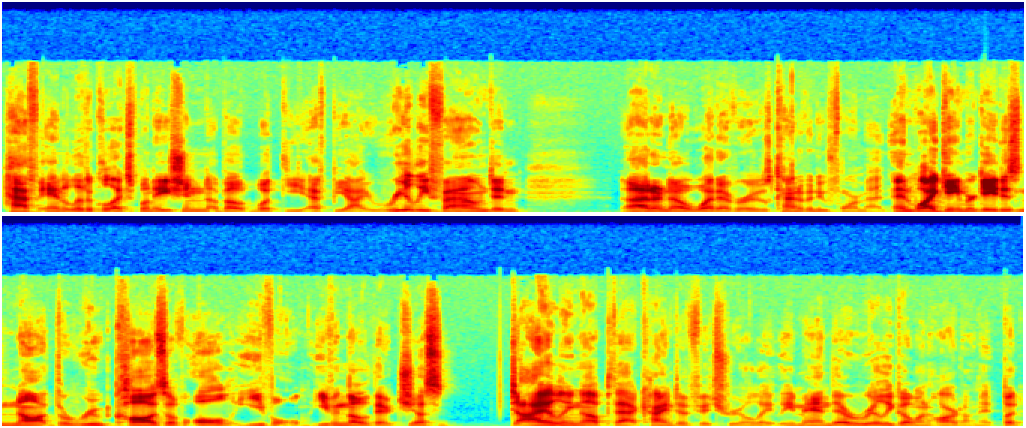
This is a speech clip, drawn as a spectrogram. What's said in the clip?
Half analytical explanation about what the FBI really found, and I don't know, whatever. It was kind of a new format. And why Gamergate is not the root cause of all evil, even though they're just dialing up that kind of vitriol lately, man. They're really going hard on it. But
